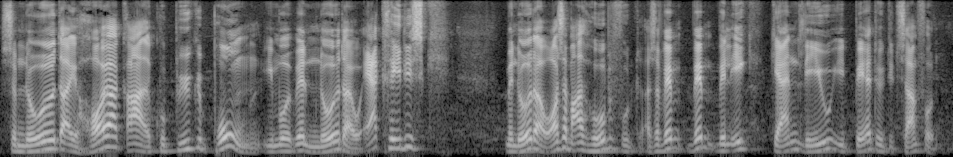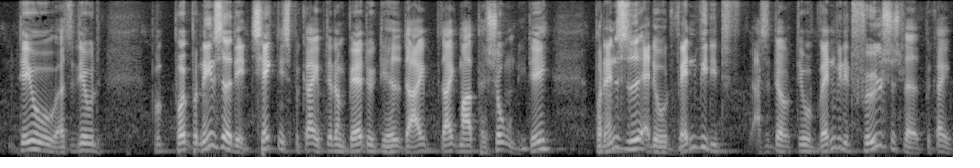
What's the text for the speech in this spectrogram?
som noget, der i højere grad kunne bygge broen imod mellem noget, der jo er kritisk, men noget, der jo også er meget håbefuldt. Altså, hvem, hvem vil ikke gerne leve i et bæredygtigt samfund? Det er jo, altså, det er jo på, på, den ene side er det et teknisk begreb, det der om bæredygtighed, der er, ikke, der er ikke meget passion i det. På den anden side er det jo et vanvittigt, altså, det er, jo- det er jo et vanvittigt følelsesladet begreb.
